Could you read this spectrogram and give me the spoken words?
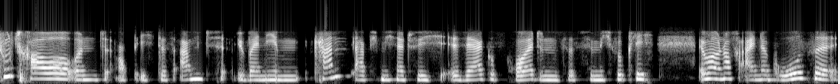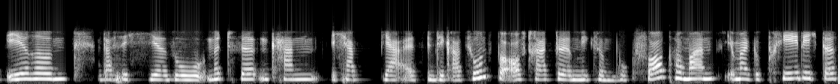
zutraue und ob ich das Amt übernehmen kann. Da habe ich mich natürlich sehr gefreut und es ist für mich wirklich immer noch eine große Ehre, dass ich hier so mitwirken kann. Ich habe ja als Integrationsbeauftragte in Mecklenburg-Vorpommern immer gepredigt, dass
